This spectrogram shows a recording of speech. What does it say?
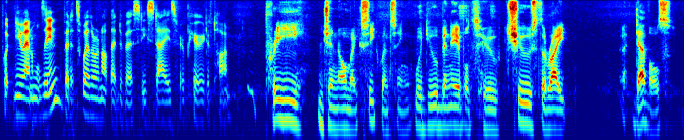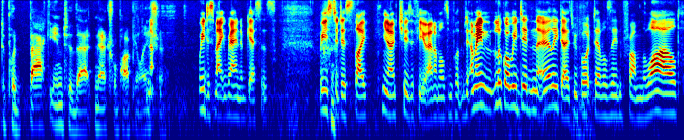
put new animals in, but it's whether or not that diversity stays for a period of time. Pre genomic sequencing, would you have been able to choose the right devils to put back into that natural population. No. We just make random guesses. We used to just like, you know, choose a few animals and put them. I mean, look what we did in the early days. We brought devils in from the wild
